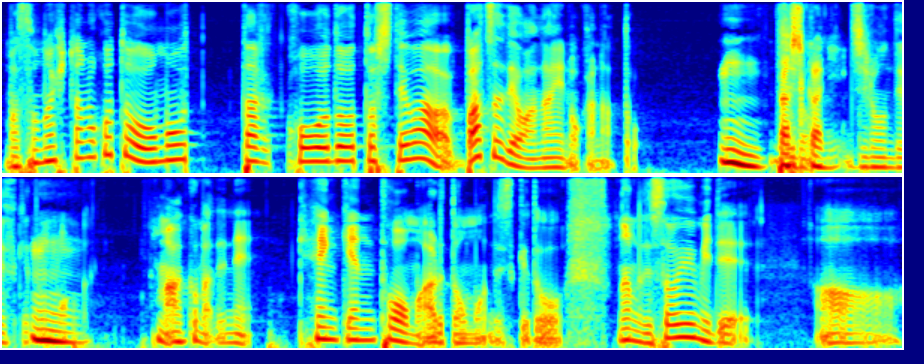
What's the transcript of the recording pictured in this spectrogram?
まあ、その人のことを思った行動としては、罰ではないのかなと。うん、確かに。持論ですけども、うん。まあ、あくまでね、偏見等もあると思うんですけど、なのでそういう意味で、ああ、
